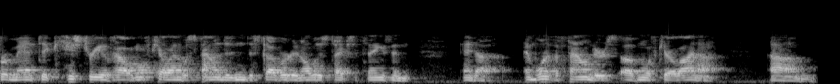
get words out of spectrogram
romantic history of how North Carolina was founded and discovered, and all those types of things. And and uh, and one of the founders of North Carolina um,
